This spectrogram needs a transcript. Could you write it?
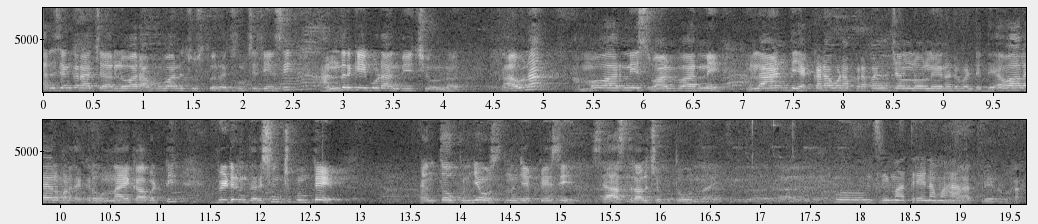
ఆదిశంకరాచార్యులు వారు అమ్మవారిని చూస్తూ రచించి చేసి అందరికీ కూడా అందించి ఉన్నారు. కావున అమ్మవారిని స్వామివారిని ఇలాంటి ఎక్కడ కూడా ప్రపంచంలో లేనటువంటి దేవాలయాలు మన దగ్గర ఉన్నాయి కాబట్టి వీటిని దర్శించుకుంటే ఎంతో పుణ్యం వస్తుందని చెప్పేసి శాస్త్రాలు చెబుతూ ఉన్నాయి. ఓం శ్రీమాత్రే నమ. మాత్రే నమః.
